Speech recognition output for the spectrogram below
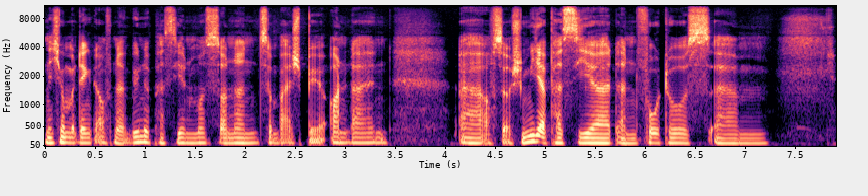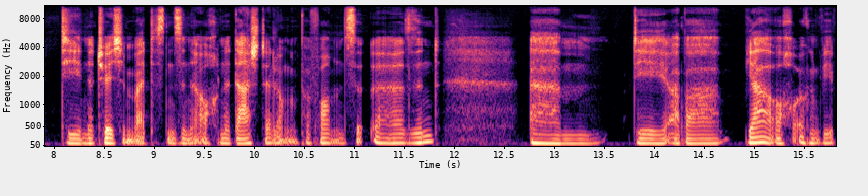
nicht unbedingt auf einer Bühne passieren muss, sondern zum Beispiel online äh, auf Social Media passiert, an Fotos, ähm, die natürlich im weitesten Sinne auch eine Darstellung und Performance äh, sind, ähm, die aber ja auch irgendwie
